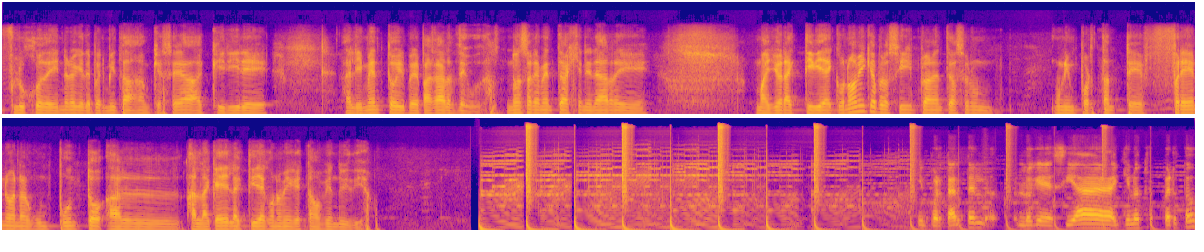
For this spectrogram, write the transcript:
flujo de dinero que le permita, aunque sea, adquirir eh, alimentos y prepagar deudas. No necesariamente va a generar eh, mayor actividad económica, pero sí probablemente va a ser un, un importante freno en algún punto al, a la caída de la actividad económica que estamos viendo hoy día. Importante lo- que decía aquí nuestro experto,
